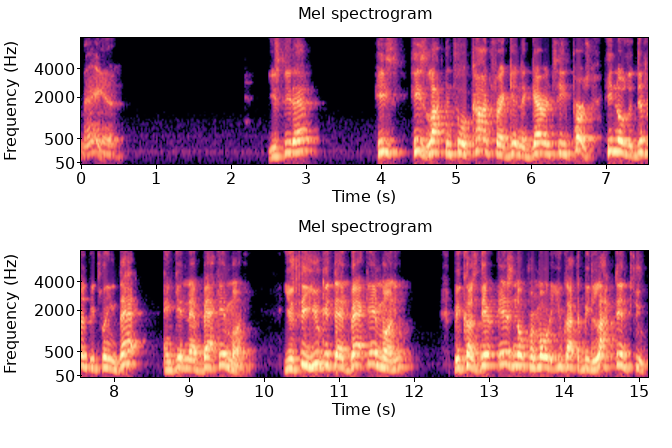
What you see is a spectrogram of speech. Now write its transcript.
Whew. Man, you see that? He's he's locked into a contract getting a guaranteed purse. He knows the difference between that and getting that back end money. You see, you get that back end money because there is no promoter you got to be locked into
